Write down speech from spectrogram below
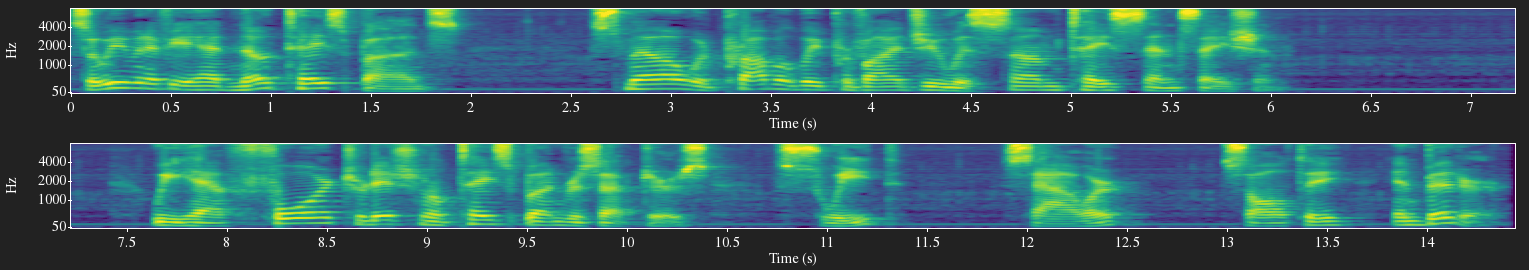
So even if you had no taste buds, smell would probably provide you with some taste sensation. We have four traditional taste bud receptors sweet, sour, salty, and bitter.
